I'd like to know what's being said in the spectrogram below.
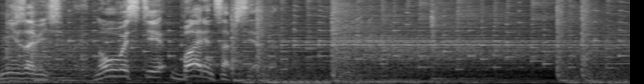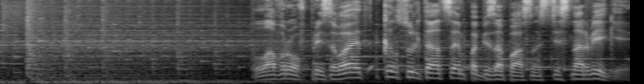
Независимые новости. Барин обсерва Лавров призывает к консультациям по безопасности с Норвегией.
